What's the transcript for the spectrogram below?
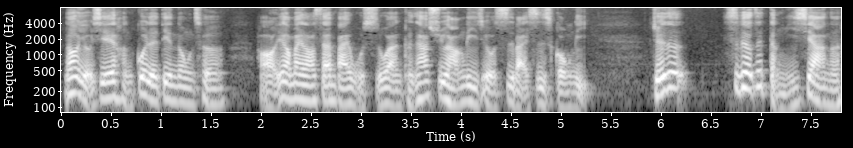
然后有些很贵的电动车，好要卖到三百五十万，可是它续航力只有四百四十公里，觉得。是不是要再等一下呢？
